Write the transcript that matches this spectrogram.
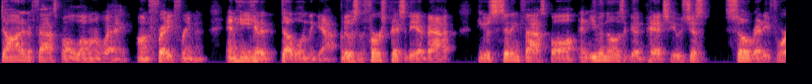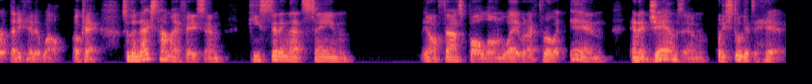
dotted a fastball low and away on Freddie Freeman, and he hit a double in the gap. But it was the first pitch of the at bat. He was sitting fastball, and even though it was a good pitch, he was just so ready for it that he hit it well. Okay. So the next time I face him, he's sitting that same, you know, fastball low and away, but I throw it in and it jams him, but he still gets a hit.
